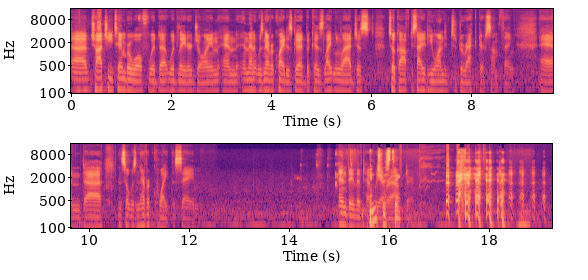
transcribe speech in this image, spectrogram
uh, Chachi Timberwolf would uh, would later join, and and then it was never quite as good because Lightning Lad just took off, decided he wanted to direct or something, and uh, and so it was never quite the same. And they lived happily ever after.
